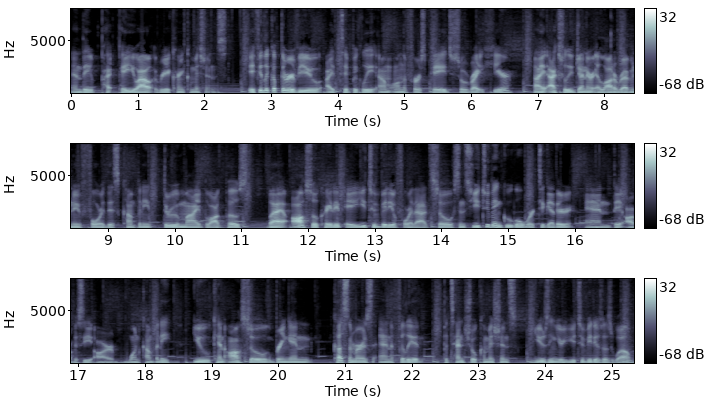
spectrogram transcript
and they pay you out recurring commissions. If you look up the review, I typically am on the first page. So right here, I actually generate a lot of revenue for this company through my blog post but I also created a YouTube video for that. So since YouTube and Google work together and they obviously are one company, you can also bring in customers and affiliate potential commissions using your YouTube videos as well.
